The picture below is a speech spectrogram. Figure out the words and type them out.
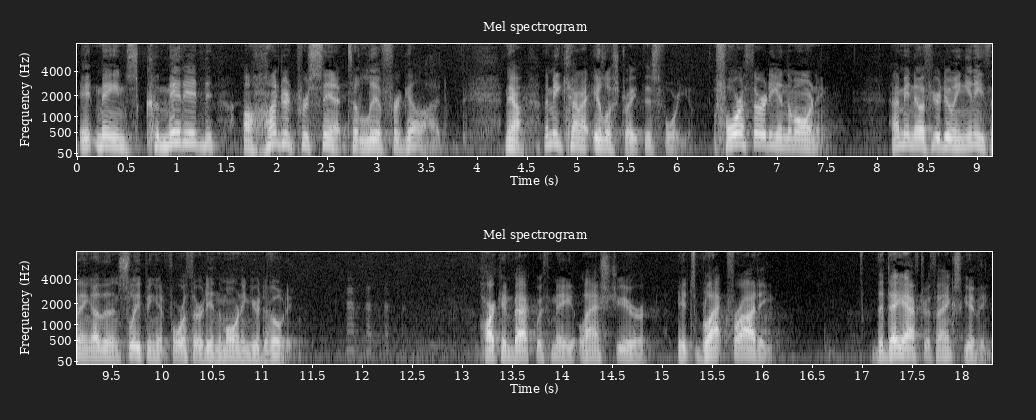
It means committed 100% to live for God. Now, let me kind of illustrate this for you. 4:30 in the morning. How many know if you're doing anything other than sleeping at 4:30 in the morning, you're devoted? Harken back with me. Last year, it's Black Friday, the day after Thanksgiving.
